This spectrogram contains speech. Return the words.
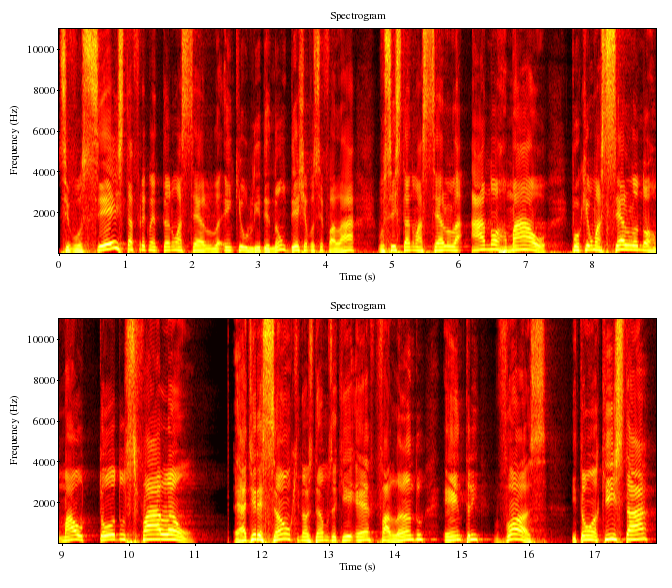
Se você está frequentando uma célula em que o líder não deixa você falar, você está numa célula anormal, porque uma célula normal todos falam. É a direção que nós damos aqui é falando entre vós. Então aqui está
